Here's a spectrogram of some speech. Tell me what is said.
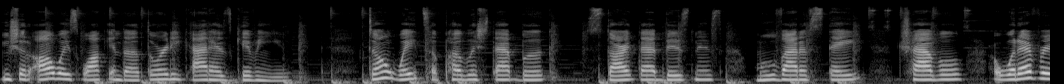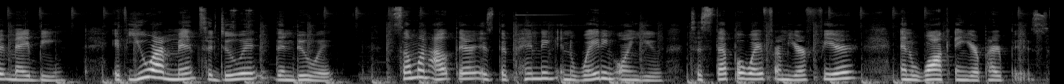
you should always walk in the authority God has given you. Don't wait to publish that book, start that business, move out of state, travel, or whatever it may be. If you are meant to do it, then do it. Someone out there is depending and waiting on you to step away from your fear and walk in your purpose.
